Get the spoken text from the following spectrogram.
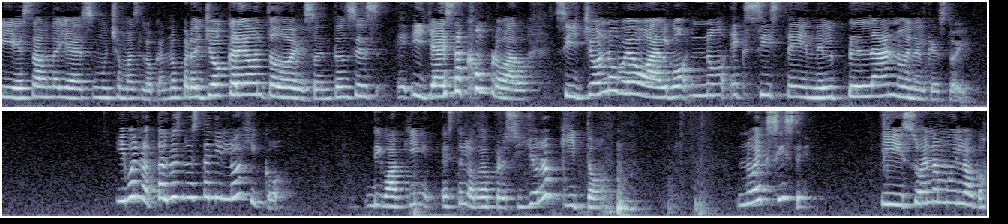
y esta onda ya es mucho más loca, ¿no? Pero yo creo en todo eso, entonces, e, y ya está comprobado, si yo no veo algo, no existe en el plano en el que estoy. Y bueno, tal vez no es tan ilógico. Digo, aquí este lo veo, pero si yo lo quito, no existe. Y suena muy loco.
